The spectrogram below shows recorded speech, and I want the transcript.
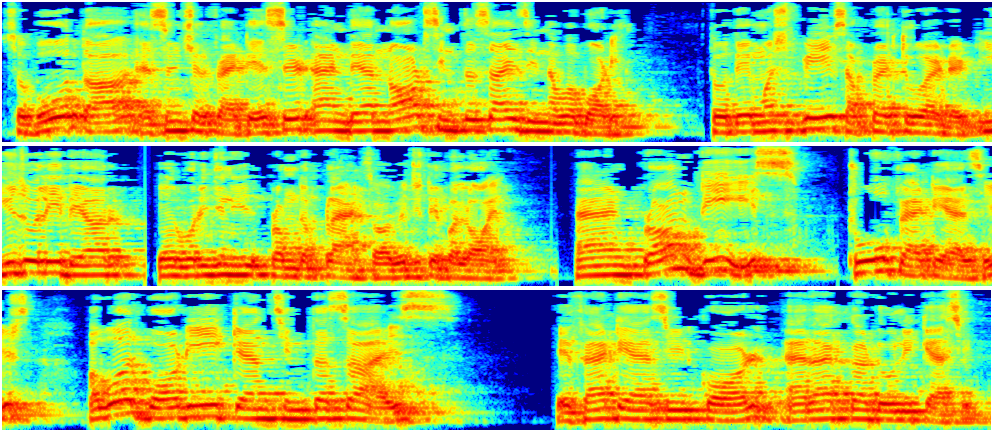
So both are essential fatty acid and they are not synthesized in our body. So they must be supplied through a diet. Usually they are their origin is from the plants or vegetable oil. And from these two fatty acids, our body can synthesize a fatty acid called arachidonic acid.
